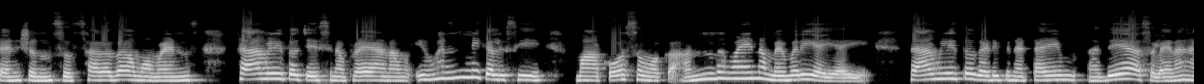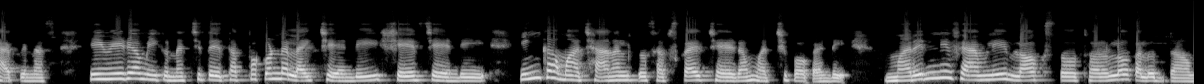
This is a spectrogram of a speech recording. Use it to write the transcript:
టెన్షన్స్ సరదా మూమెంట్స్ ఫ్యామిలీతో చేసిన ప్రయాణం ఇవన్నీ కలిసి మా కోసం ఒక అందమైన మెమరీ అయ్యాయి. ఫ్యామిలీతో గడిపిన టైం అదే అసలైన హ్యాపీనెస్. ఈ వీడియో మీకు నచ్చితే తప్పకుండా లైక్ చేయండి షేర్ చేయండి. ఇంకా మా ఛానల్కు సబ్స్క్రైబ్ చేయడం మర్చిపోకండి. మరిన్ని ఫ్యామిలీ వ్లాగ్స్తో త్వరలో కలుద్దాం.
